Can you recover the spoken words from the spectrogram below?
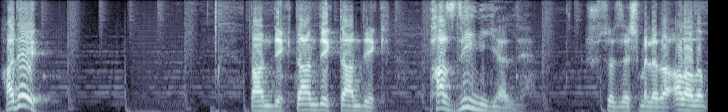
hadi. Dandik dandik dandik. Pazdini geldi. Şu sözleşmeleri alalım.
